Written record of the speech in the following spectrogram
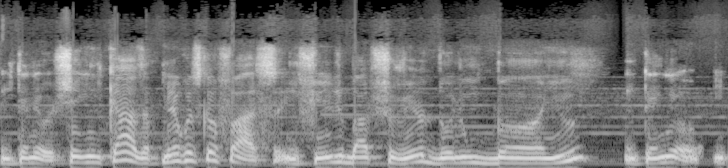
entendeu? Eu chego em casa, a primeira coisa que eu faço, enfio debaixo do chuveiro, dou-lhe um banho, entendeu? E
